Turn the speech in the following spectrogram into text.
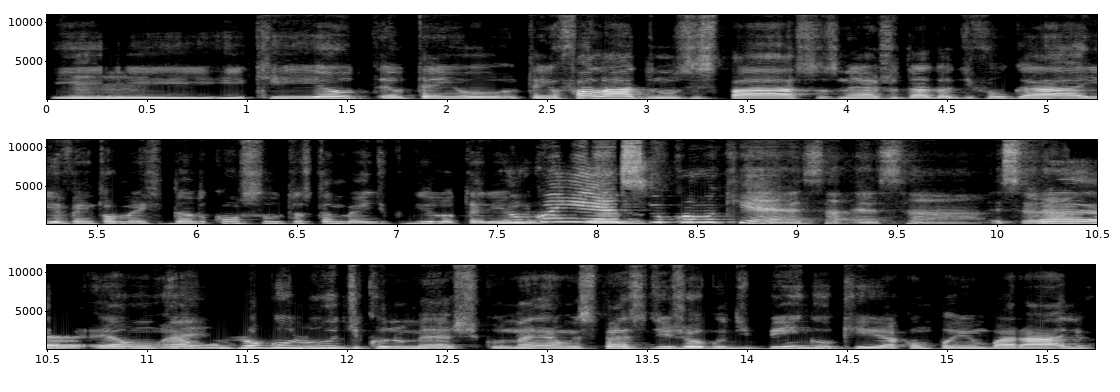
E, uhum. e que eu, eu tenho, tenho falado nos espaços, né? Ajudado a divulgar e eventualmente dando consultas também de, de loteria. Não mexicana. conheço como que é essa, essa, esse oráculo. É, é um, é um jogo lúdico no México, né? É uma espécie de jogo de bingo que acompanha um baralho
